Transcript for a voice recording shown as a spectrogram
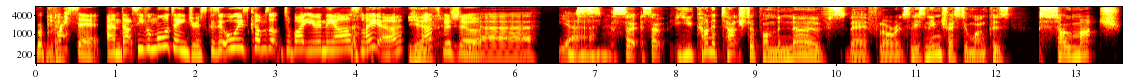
repress it. And that's even more dangerous because it always comes up to bite you in the ass later. Yeah. That's for sure. Yeah. Yeah. So, so you kind of touched upon the nerves there, Florence, and it's an interesting one because so much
